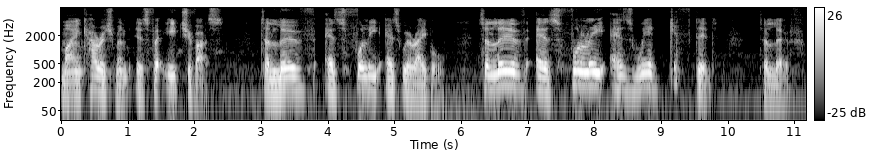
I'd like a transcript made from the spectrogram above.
My encouragement is for each of us to live as fully as we're able, to live as fully as we're gifted to live.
